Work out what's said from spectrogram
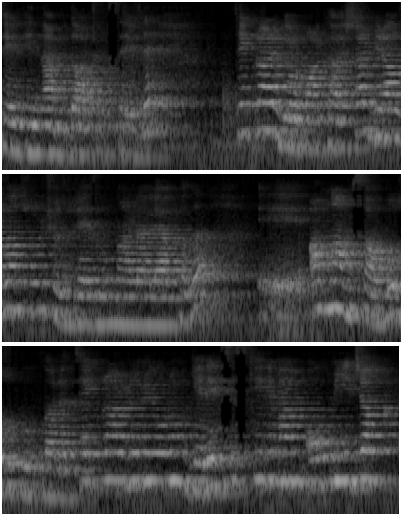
sevdiğinden mi daha çok sevdi? Tekrar ediyorum arkadaşlar. Birazdan soru çözeceğiz bunlarla alakalı. Ee, anlamsal bozukluklara tekrar dönüyorum. Gereksiz kelimem olmayacak.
